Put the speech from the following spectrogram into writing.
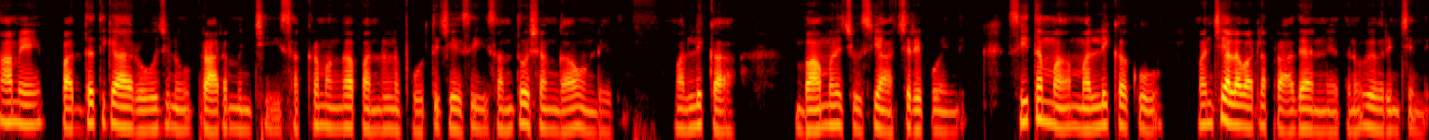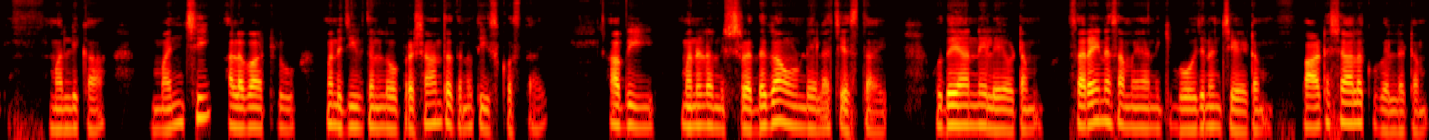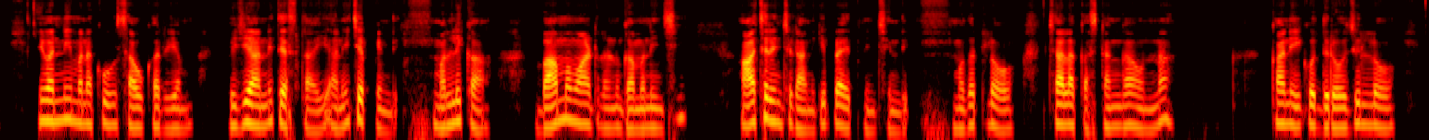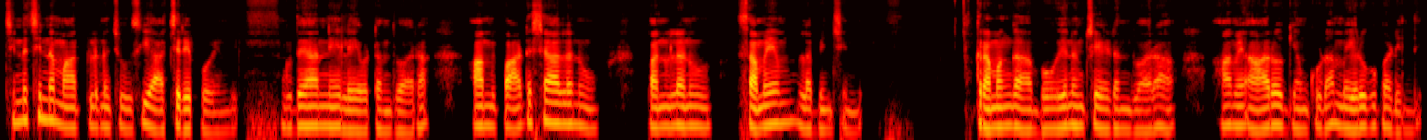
ఆమె పద్ధతిగా రోజును ప్రారంభించి సక్రమంగా పనులను పూర్తి చేసి సంతోషంగా ఉండేది. మల్లిక బామ్మని చూసి ఆశ్చర్యపోయింది. సీతమ్మ మల్లికకు మంచి అలవాట్ల ప్రాధాన్యతను వివరించింది. మల్లిక మంచి అలవాట్లు మన జీవితంలో ప్రశాంతతను తీసుకొస్తాయి. అవి మనలను శ్రద్ధగా ఉండేలా చేస్తాయి. ఉదయాన్నే లేవటం, సరైన సమయానికి భోజనం చేయటం, పాఠశాలకు వెళ్ళటం ఇవన్నీ మనకు సౌకర్యం, విజయాన్ని తెస్తాయి అని చెప్పింది. మల్లిక బామ్మ మాటలను గమనించి ఆచరించడానికి ప్రయత్నించింది. మొదట్లో చాలా కష్టంగా ఉన్నా కానీ కొద్ది రోజుల్లో చిన్న చిన్న మార్పులను చూసి ఆశ్చర్యపోయింది. ఉదయాన్నే లేవటం ద్వారా ఆమె పాఠశాలను పనులను సమయం లభించింది. క్రమంగా భోజనం చేయడం ద్వారా ఆమె ఆరోగ్యం కూడా మెరుగుపడింది.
